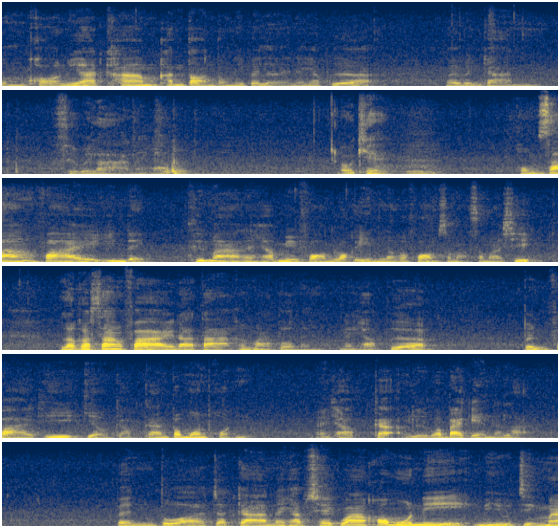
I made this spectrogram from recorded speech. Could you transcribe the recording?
ผมขออนุญาตข้ามขั้นตอนตรงนี้ไปเลยนะครับ เพื่อไม่เป็นการเสียเวลานะครับ โอเค ผมสร้างไฟล์ index ขึ้นมานะครับ มีฟอร์มล็อกอินแล้วก็ฟอร์มสมัครสมาชิก แล้วก็สร้างไฟล์ Data ขึ้นมาตัวหนึ่งนะครับ เพื่อเป็นไฟล์ที่เกี่ยวกับการประมวลผลนะครับหรือว่า back end นั่นแหละเป็นตัวจัดการนะครับ เช็คว่าข้อมูลนี้มีอยู่จริงไหม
